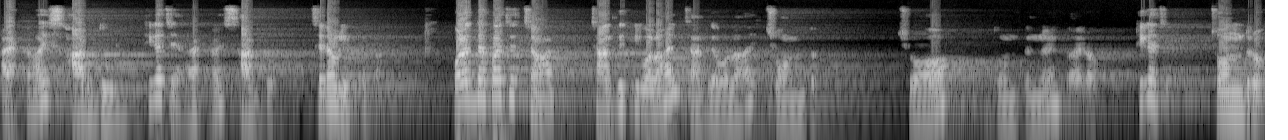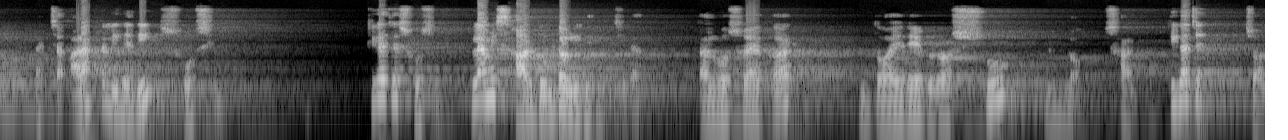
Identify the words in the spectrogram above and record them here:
আর একটা হয় শার্দুল ঠিক আছে? আর একটা হয় শার্দুল সেটাও লিখতে পারো। পরের দেখো আছে চাঁদ। চাঁদকে কি বলা হয়? চাঁদকে বলা হয় চন্দ্র। চ দন্ত নয় দয় রফল ঠিক আছে? চন্দ্র। আচ্ছা আর একটা লিখে দিই, শশী। ঠিক আছে? শশী। তাহলে আমি শার্দুলটাও লিখে দিচ্ছি, দেখ। তালবস্য একার দয়রেব রস্যু, ল শার্দুল ঠিক আছে? চল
